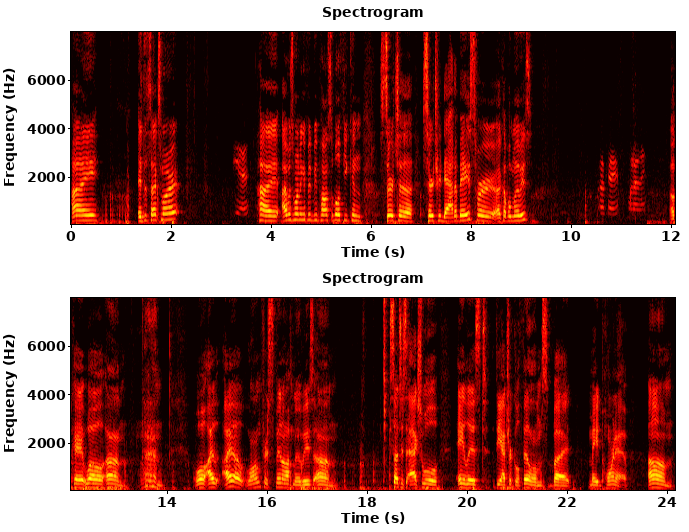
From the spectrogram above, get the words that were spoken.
Hi, is this X Mart? Yes. Hi, I was wondering if it'd be possible if you can search a search your database for a couple movies. Okay. What are they? Okay, well, um, well, I I uh, long for spin-off movies, um, such as actual A-list theatrical films, but made porno. Um,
